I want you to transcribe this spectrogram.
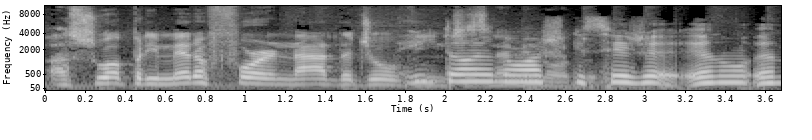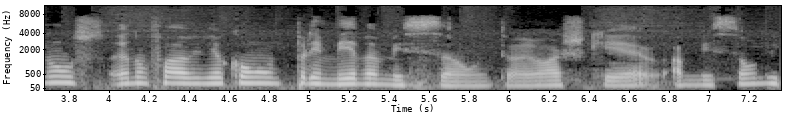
A, a, a sua primeira fornada de ouvintes. Então eu né, não Minuto? acho que seja, eu não, eu não, eu não falaria como primeira missão. Então eu acho que é a missão de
